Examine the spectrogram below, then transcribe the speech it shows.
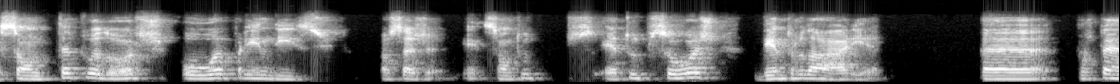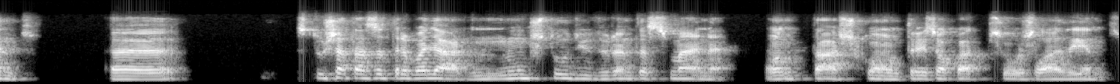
são tatuadores ou aprendizes. Ou seja, é, são tudo, é tudo pessoas dentro da área. Uh, portanto, uh, se tu já estás a trabalhar num estúdio durante a semana, onde estás com três ou quatro pessoas lá dentro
